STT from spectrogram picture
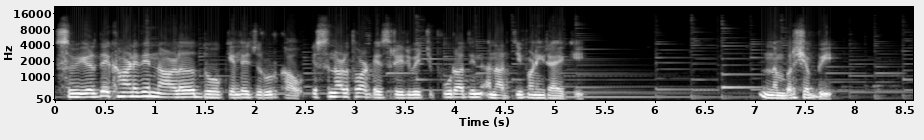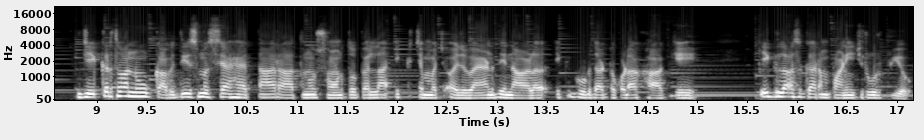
ਸਵੇਰ ਦੇ ਖਾਣੇ ਦੇ ਨਾਲ 2 ਕੇਲੇ ਜ਼ਰੂਰ ਖਾਓ। ਇਸ ਨਾਲ ਤੁਹਾਡੇ ਸਰੀਰ ਵਿੱਚ ਪੂਰਾ ਦਿਨ એનર્ਜੀ ਬਣੀ ਰਹੇਗੀ। ਨੰਬਰ 26 ਜੇਕਰ ਤੁਹਾਨੂੰ ਕਬਜ਼ ਦੀ ਸਮੱਸਿਆ ਹੈ ਤਾਂ ਰਾਤ ਨੂੰ ਸੌਣ ਤੋਂ ਪਹਿਲਾਂ ਇੱਕ ਚਮਚ ਅਜਵਾਇਣ ਦੇ ਨਾਲ ਇੱਕ ਗੁੜ ਦਾ ਟੁਕੜਾ ਖਾ ਕੇ ਇੱਕ ਗਲਾਸ ਗਰਮ ਪਾਣੀ ਜ਼ਰੂਰ ਪੀਓ।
